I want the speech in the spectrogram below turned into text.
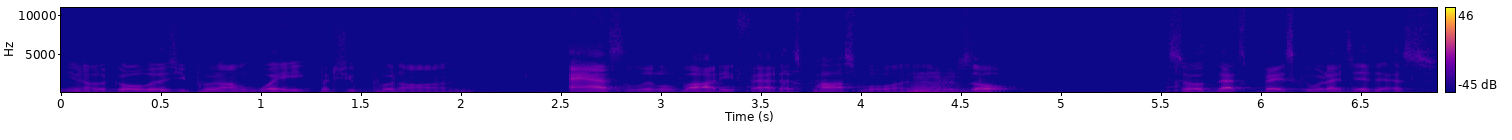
you know, the goal is you put on weight, but you put on as little body fat as possible in the result. So that's basically what I did as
